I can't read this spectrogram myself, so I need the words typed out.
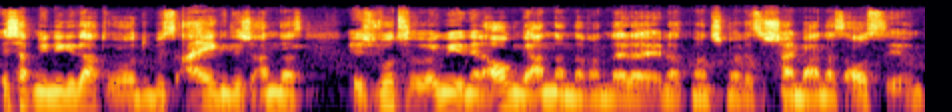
Ich habe mir nie gedacht, oh, du bist eigentlich anders. Ich wurde irgendwie in den Augen der anderen daran leider erinnert manchmal, dass ich scheinbar anders aussehe. Und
